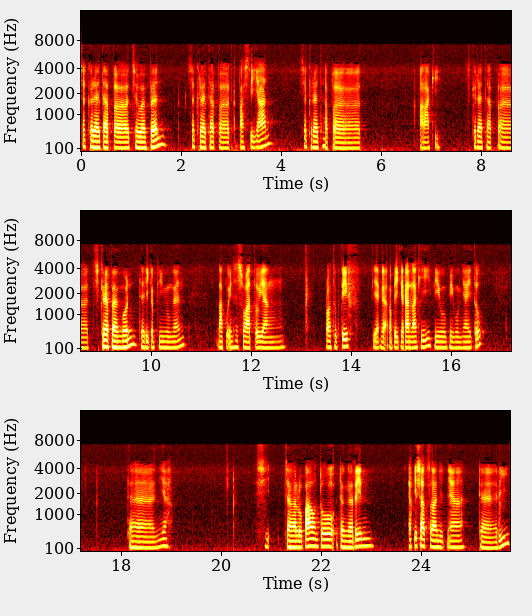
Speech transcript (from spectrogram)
segera dapat jawaban segera dapat kepastian segera dapat apa lagi? Segera dapat segera bangun dari kebingungan lakuin sesuatu yang produktif biar nggak kepikiran lagi bingung-bingungnya itu. Dan ya si, jangan lupa untuk dengerin episode selanjutnya dari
